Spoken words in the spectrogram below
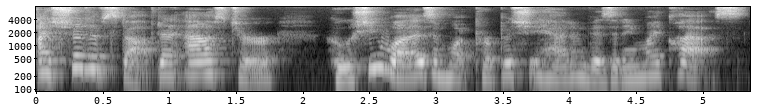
I should have stopped and asked her who she was and what purpose she had in visiting my class.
